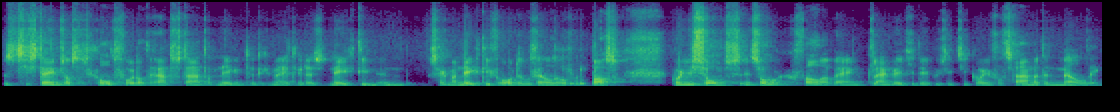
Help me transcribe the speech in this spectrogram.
dus het systeem zoals het gold voordat de Raad van State op 29 mei 2019 een zeg maar, negatief oordeel velde over de pas, kon je soms, in sommige gevallen, bij een klein beetje depositie, kon je volstaan met een melding.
